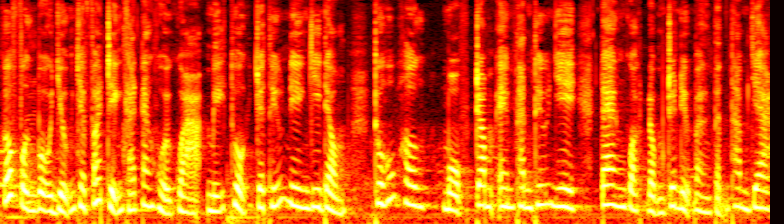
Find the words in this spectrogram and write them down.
góp phần bồi dưỡng và phát triển khả năng hội họa, mỹ thuật cho thiếu niên di động, thu hút hơn 100 em thanh thiếu nhi đang hoạt động trên địa bàn tỉnh tham gia.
